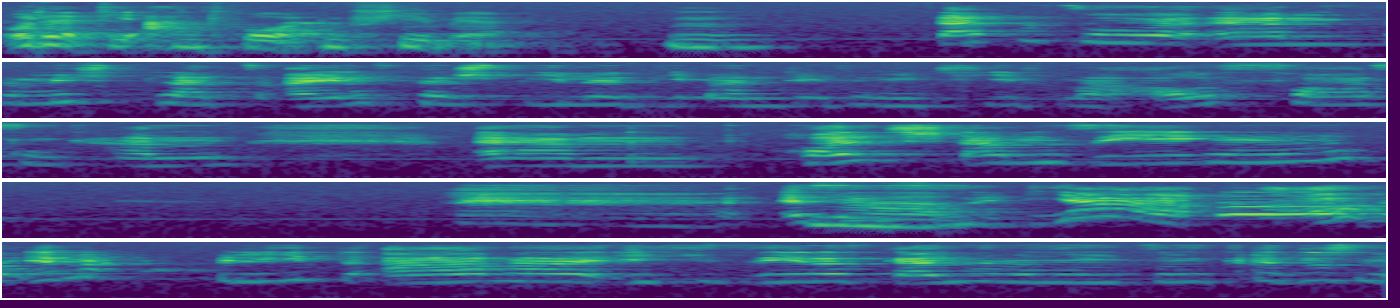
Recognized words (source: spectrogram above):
Oder die Antworten vielmehr. Hm. Das ist so ähm, für mich Platz 1 der Spiele, die man definitiv mal aussourcen kann. Ähm, Holzstammsägen es ja. ist ja auch immer beliebt, aber ich sehe das Ganze mit so einem kritischen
